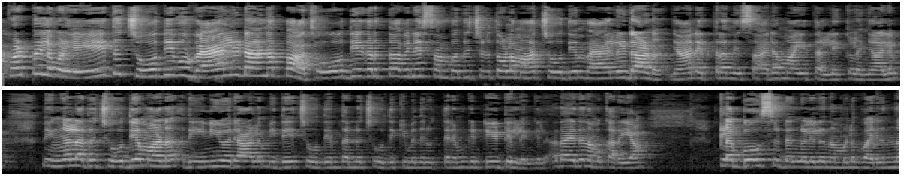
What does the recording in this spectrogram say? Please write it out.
കുഴപ്പമില്ല കുഴ- ഏത് ചോദ്യവും വാലിഡ് ആണപ്പാ. ചോദ്യകർത്താവിനെ സംബന്ധിച്ചിടത്തോളം ആ ചോദ്യം വാലിഡ് ആണ്. ഞാൻ എത്ര നിസ്സാരമായി തള്ളിക്കളഞ്ഞാലും നിങ്ങൾ അത് ചോദ്യമാണ്. അത് ഇനിയൊരാളും ഇതേ ചോദ്യം തന്നെ ചോദിക്കും ഇതിന് ഉത്തരം കിട്ടിയിട്ടില്ലെങ്കിൽ. അതായത് നമുക്കറിയാം ക്ലബ് ഹൗസ് ഇടങ്ങളിൽ നമ്മൾ വരുന്ന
